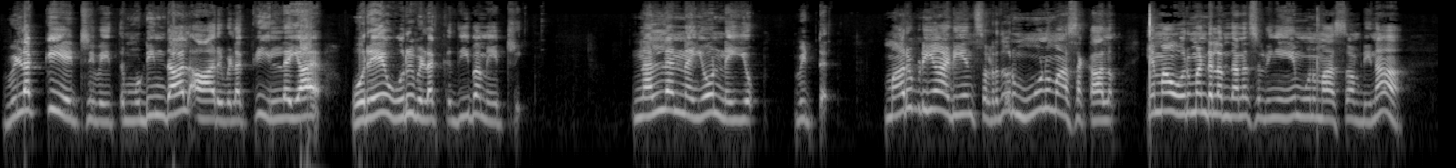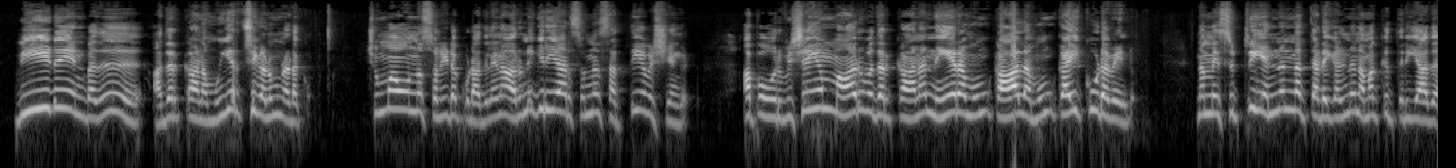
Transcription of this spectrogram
விளக்கு ஏற்றி வைத்து முடிந்தால் ஆறு விளக்கு இல்லையா? ஒரே ஒரு விளக்கு தீபம் ஏற்றி. நல்லெண்ணெயோ நெய்யோ விட்டு. மறுபடியும் அடியேன்னு சொல்றது ஒரு மூணு மாச காலம். ஏமா ஒரு மண்டலம் தானே சொல்வீங்க? ஏன் மூணு மாசம் அப்படின்னா? வீடு என்பது அதற்கான முயற்சிகளும் நடக்கும். சும்மா ஒன்றும் சொல்லிடக்கூடாது. இல்லைன்னா அருணகிரியார் சொன்ன சத்திய விஷயங்கள். அப்போ ஒரு விஷயம் மாறுவதற்கான நேரமும் காலமும் கைகூட வேண்டும். நம்மை சுற்றி என்னென்ன தடைகள்னு நமக்கு தெரியாது.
